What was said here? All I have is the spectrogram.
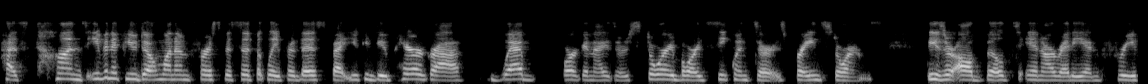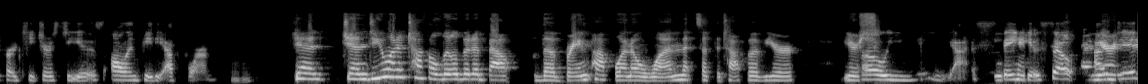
has tons, even if you don't want them for specifically for this, but you can do paragraph, web organizers, storyboards, sequencers, brainstorms. These are all built in already and free for teachers to use, all in PDF form. Jen, Jen, do you want to talk a little bit about the Brain Pop 101 that's at the top of your your Oh, yes. Thank you. So I did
